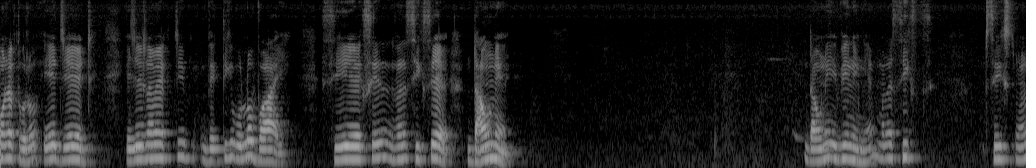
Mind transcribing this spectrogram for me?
মনে রাখতে পারো এ জেড এ জেড নামে একটি ব্যক্তিকে বলল বাই সি এক্সে মানে সিক্সে ডাউনে ডাউনে ইভিনিংয়ে মানে সিক্স সিক্স মানে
